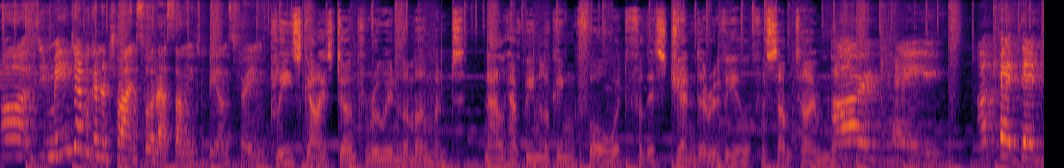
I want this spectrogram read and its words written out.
Oh, do me and Deb are gonna try and sort out something to be on stream? Please guys don't ruin the moment. Nal have been looking forward for this gender reveal for some time now. Okay. Okay, Deb.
